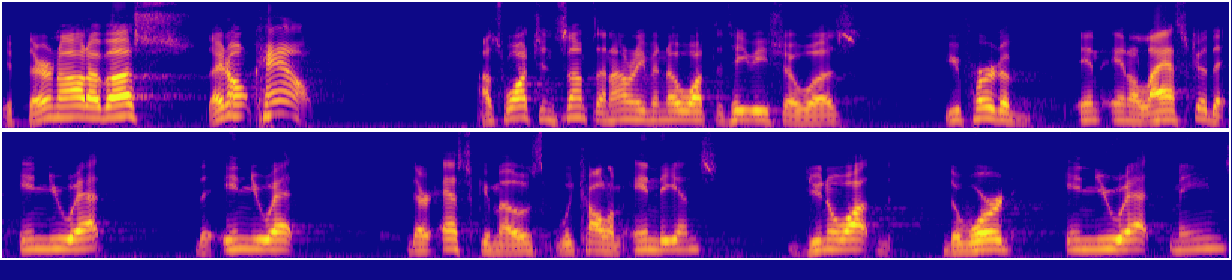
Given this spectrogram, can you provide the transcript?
If they're not of us, they don't count. I was watching something, I don't even know what the TV show was. You've heard of in, in Alaska the Inuit? The Inuit, they're Eskimos. We call them Indians. Do you know what the word Inuit means?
